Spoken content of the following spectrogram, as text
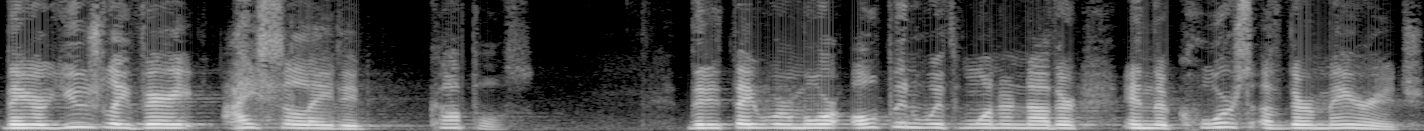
they are usually very isolated couples. That if they were more open with one another in the course of their marriage,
